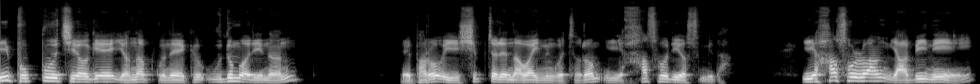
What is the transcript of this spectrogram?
이 북부 지역의 연합군의 그 우두머리는 바로 이 10절에 나와 있는 것처럼 이 하솔이었습니다. 이 하솔왕 야빈이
